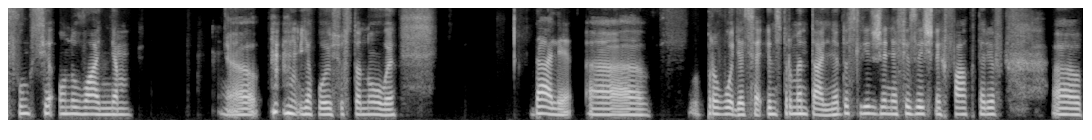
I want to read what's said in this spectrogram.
функціонуванням якоїсь установи. Далі проводяться інструментальні дослідження фізичних факторів, е,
